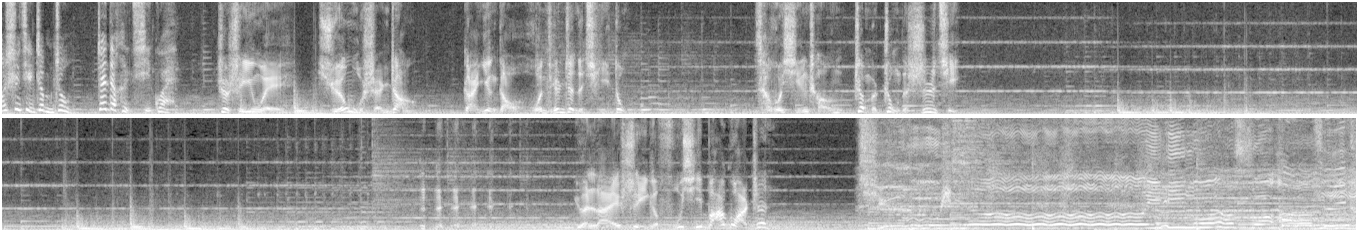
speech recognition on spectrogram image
方湿气这么重，真的很奇怪。这是因为玄武神杖感应到混天阵的启动。才会形成这么重的湿气。原来是一个伏羲八卦阵。原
